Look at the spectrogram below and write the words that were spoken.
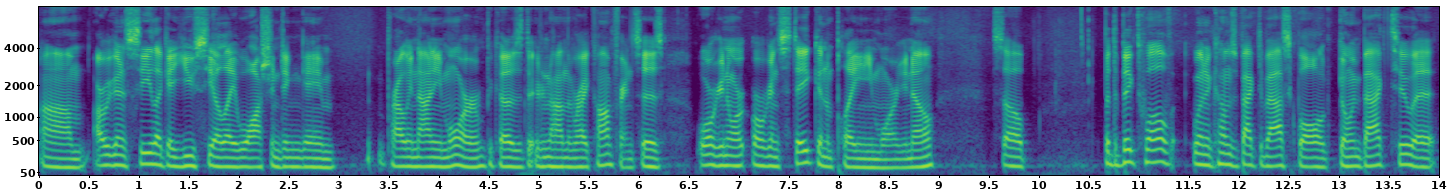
um, are we going to see like a UCLA Washington game? Probably not anymore because they're not in the right conference. Is Oregon or Oregon State going to play anymore? You know, so but the Big 12, when it comes back to basketball, going back to it,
